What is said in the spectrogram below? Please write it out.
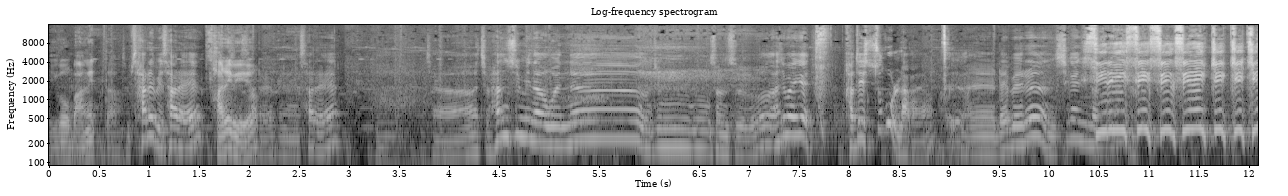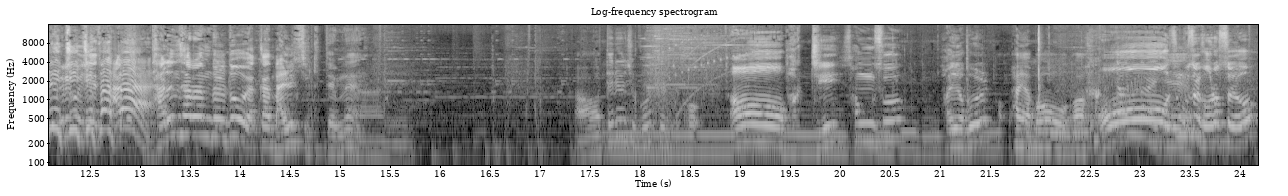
이거 망했다 지금 사렙이 사렙. 사렙이에요? 사렙. 예, 사렙. 자, 지금 한숨이 나오고 있는 의중 선수. 하지만 이게 갑자기 쑥 올라가요. 예, 레벨은 시간이 지나면- 쓰리 씩씩 쓰리 찍찍 치리 그리고 이제 찍찍 다른, 빠빠 다른 사람들도 약간 말릴 수 있기 때문에. 아, 예. 어, 때려주고 때려주고. 어, 박지, 성수. 화야 뭐 어, 오. 승부를 걸었어요.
